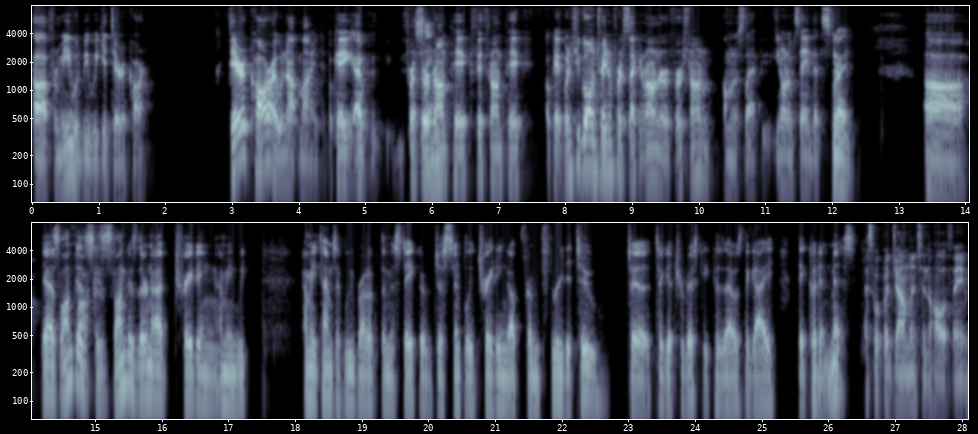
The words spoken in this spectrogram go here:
uh, for me would be we get Derek Carr. Derek Carr, I would not mind. Okay, I, for a third Same. round pick, fifth round pick. Okay, but if you go and trade him for a second round or a first round, I'm gonna slap you. You know what I'm saying? That's stupid. right. Uh yeah, as long fuck. as as long as they're not trading. I mean, we how many times have we brought up the mistake of just simply trading up from three to two to to get Trubisky because that was the guy they couldn't miss. That's what put John Lynch in the Hall of Fame.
